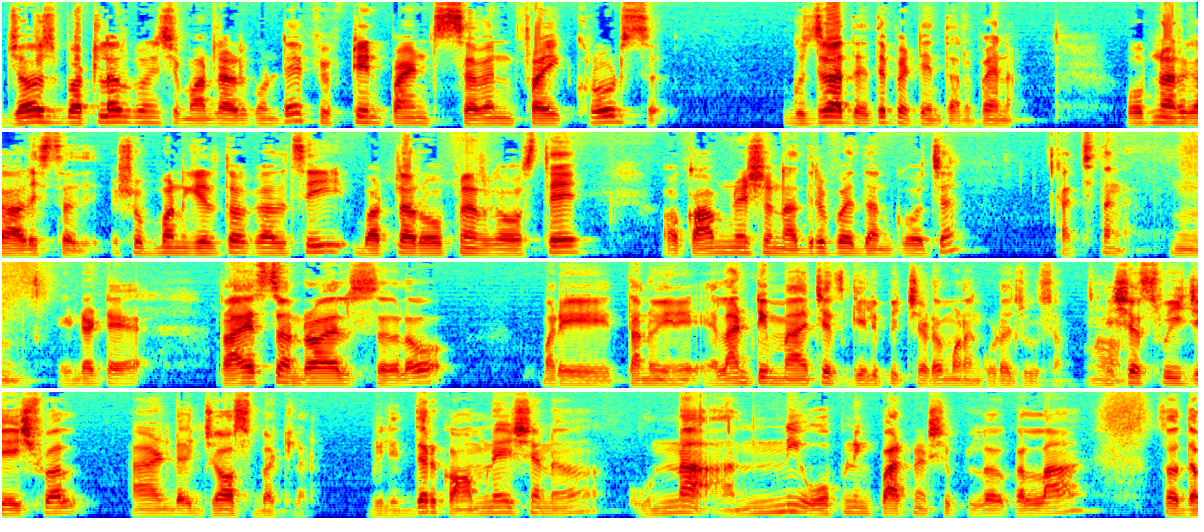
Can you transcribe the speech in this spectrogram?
జోస్ బట్లర్ గురించి మాట్లాడుకుంటే fifteen point seven five crores Gujarat అయితే పెట్టింది తన పైన. ఓపెనర్గా ఆడిస్తుంది. శుభ్మన్ గిల్తో కలిసి బట్లర్ ఓపెనర్గా వస్తే ఆ కాంబినేషన్ అదిరిపోయింది అనుకోవచ్చా? ఖచ్చితంగా. ఏంటంటే రాజస్థాన్ రాయల్స్లో మరి తను ఎలాంటి మ్యాచెస్ గెలిపించాడో మనం కూడా చూసాం. Yashasvi Jaiswal and Jos Buttler. వీళ్ళిద్దరు కాంబినేషన్ ఉన్న అన్ని ఓపెనింగ్ పార్ట్నర్షిప్లో కల్లా so the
